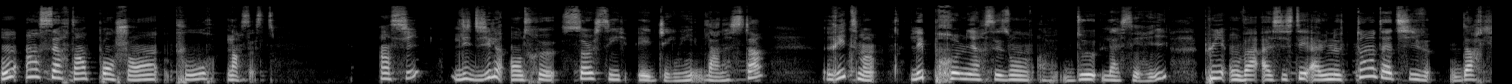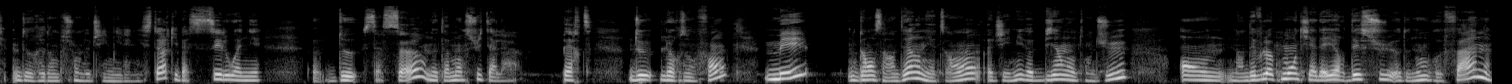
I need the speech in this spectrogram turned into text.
ont un certain penchant pour l'inceste. Ainsi, l'idylle entre Cersei et Jaime Lannister rythme les premières saisons euh, de la série, puis on va assister à une tentative d'arc de rédemption de Jamie Lannister qui va s'éloigner euh, de sa sœur, notamment suite à la perte de leurs enfants, mais dans un dernier temps, Jamie va bien entendu en un développement qui a d'ailleurs déçu euh, de nombreux fans,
